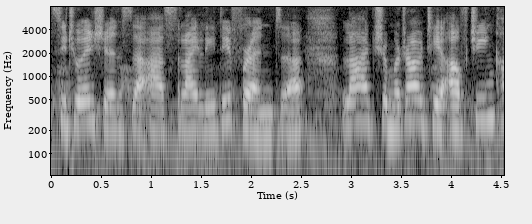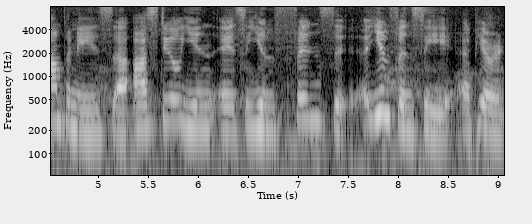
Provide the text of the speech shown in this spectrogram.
situations are slightly different. Uh, large majority of gene companies uh, are still in its infancy, infancy uh, period,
